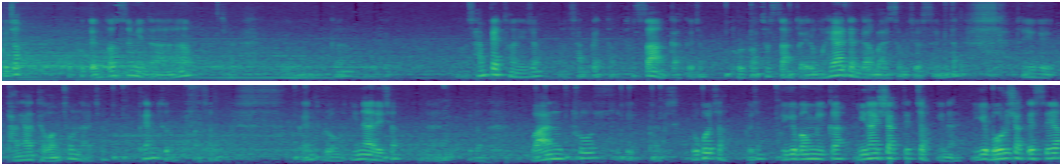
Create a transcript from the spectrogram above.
그죠? 조프땐 떴습니다. 3패턴이죠. 3패턴. 첫사항가. 그죠? 돌파 첫사항가 이런 거 해야 된다고 말씀드렸습니다. 이게 방향타가 엄청나죠. 펜트로. 맞아. 펜트로. 이날이죠. 이런 1, 2, 3, 5, 6. 요거죠. 그죠? 이게 뭡니까? 이날 시작됐죠. 이날. 이게 뭐로 시작됐어요?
